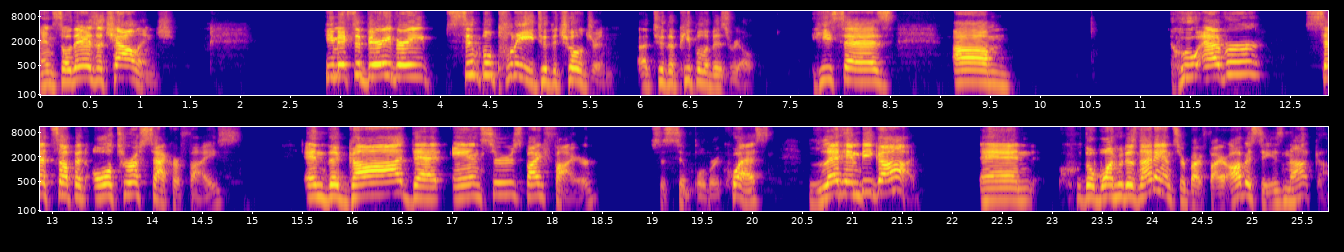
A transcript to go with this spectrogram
And so there's a challenge. He makes a very, very simple plea to the children, uh, to the people of Israel. He says, um, whoever sets up an altar of sacrifice and the God that answers by fire, it's a simple request, let him be God. And the one who does not answer by fire, obviously, is not God.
